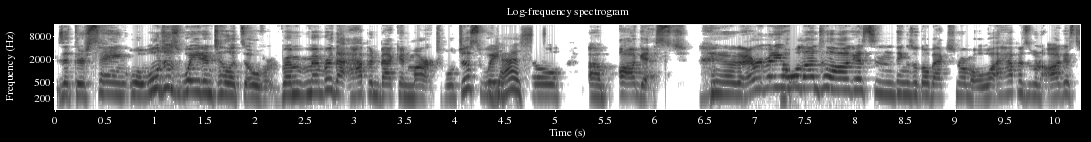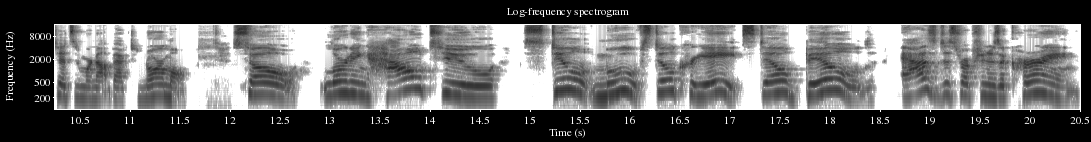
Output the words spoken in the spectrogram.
is that they're saying, well, we'll just wait until it's over. Remember that happened back in March. We'll just wait yes. until um, August. You know, everybody hold on till August and things will go back to normal. What happens when August hits and we're not back to normal? So learning how to still move, still create, still build as disruption is occurring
